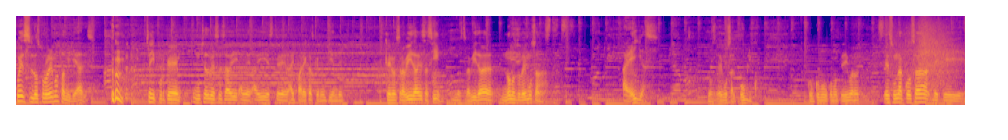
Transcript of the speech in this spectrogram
Pues los problemas familiares. sí, porque muchas veces hay, hay, este, hay parejas que no entienden que nuestra vida es así. Nuestra vida no nos debemos a, a ellas, nos debemos al público. Como, como, te digo, es una cosa de que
